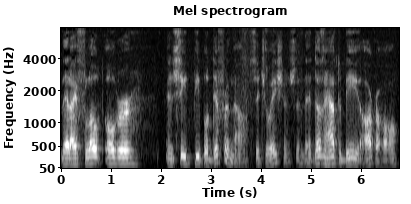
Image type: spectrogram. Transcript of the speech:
that I float over and see people different now, situations. That doesn't have to be alcohol.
